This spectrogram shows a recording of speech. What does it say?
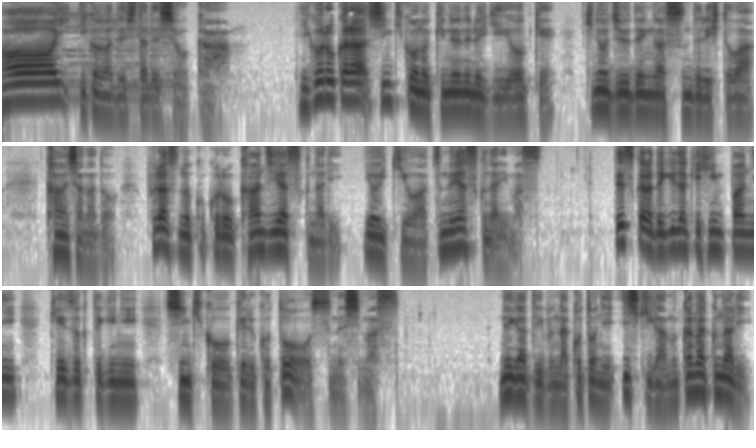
はーい、いかがでしたでしょうか。日頃から新機構の気のエネルギーを受け、気の充電が進んでいる人は、感謝など、プラスの心を感じやすくなり、良い気を集めやすくなります。ですからできるだけ頻繁に継続的に新機構を受けることをお勧めします。ネガティブなことに意識が向かなくなり、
